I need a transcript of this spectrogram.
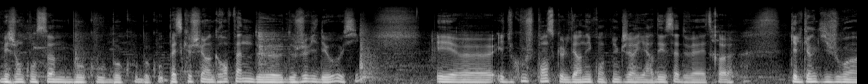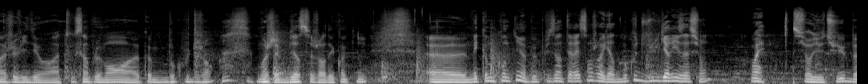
mais j'en consomme beaucoup, beaucoup, beaucoup. Parce que je suis un grand fan de jeux vidéo aussi. Et, euh, et du coup, je pense que le dernier contenu que j'ai regardé, ça devait être. euh, Quelqu'un qui joue à un jeu vidéo, hein, tout simplement, euh, comme beaucoup de gens. Moi, j'aime bien ce genre de contenu. Mais comme contenu un peu plus intéressant, je regarde beaucoup de vulgarisation. Ouais. Sur YouTube,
